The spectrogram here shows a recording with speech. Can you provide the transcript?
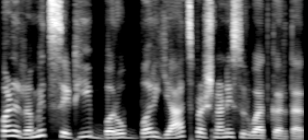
पण रमित सेठी बरोबर याच प्रश्नाने सुरुवात करतात.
